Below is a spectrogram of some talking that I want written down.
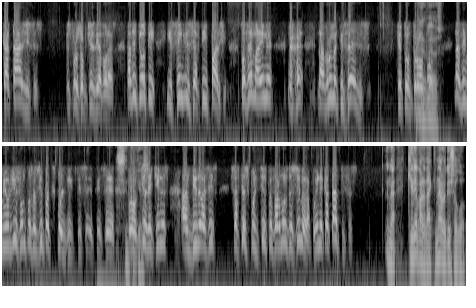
κατάργησης της προσωπικής διαφοράς. Θα δείτε ότι η σύγκληση αυτή υπάρχει. Το θέμα είναι να βρούμε τη θέληση και τον τρόπο Βεβαίως. να δημιουργήσουμε, όπως σας είπα, τις, πολιτι... τις, τις ε, προοπτικές εκείνες αντίδρασης σε αυτές τις πολιτικές που εφαρμόζονται σήμερα, που είναι κατάπτυστες. Να, κύριε Βαρδάκη, να ρωτήσω εγώ.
